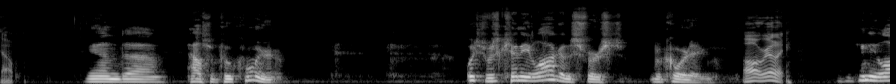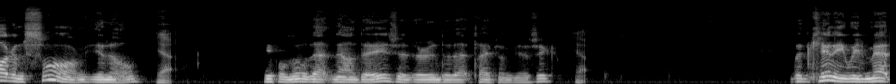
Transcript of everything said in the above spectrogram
Yep. And uh, House of Pooh Corner, which was Kenny Loggins' first recording. Oh, really? Kenny Loggins' song, you know. Yeah. People know that nowadays that are into that type of music. Yeah. But Kenny, we'd met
